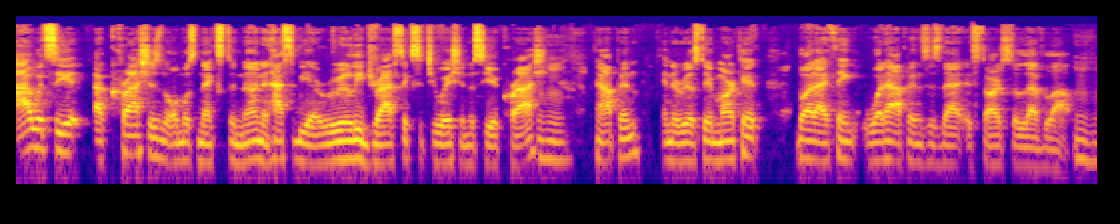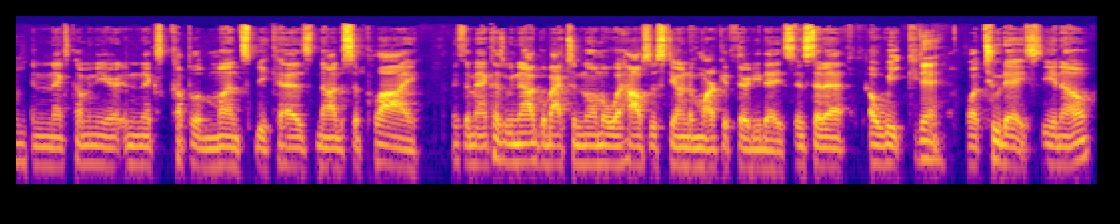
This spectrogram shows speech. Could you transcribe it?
I would see it, a crash is almost next to none. It has to be a really drastic situation to see a crash Mhm. happen in the real estate market. But I think what happens is that it starts to level out Mhm. in the next coming year, in the next couple of months, because now the supply is demand. Because we now go back to normal where houses stay on the market 30 days instead of a week Yeah. or two days, you know?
